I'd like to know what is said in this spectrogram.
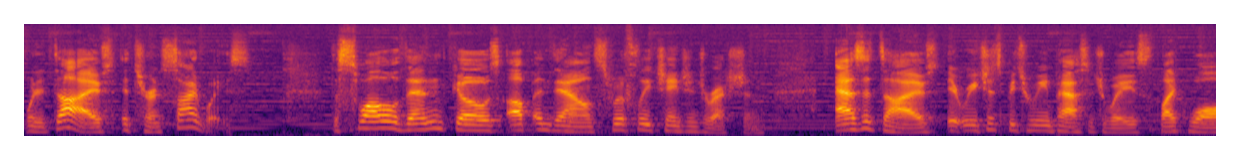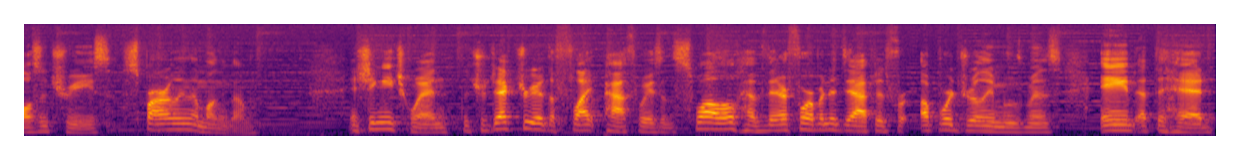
When it dives, it turns sideways. The swallow then goes up and down, swiftly changing direction. As it dives, it reaches between passageways, like walls and trees, spiraling among them. In Xing Chuan, the trajectory of the flight pathways of the swallow have therefore been adapted for upward drilling movements aimed at the head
